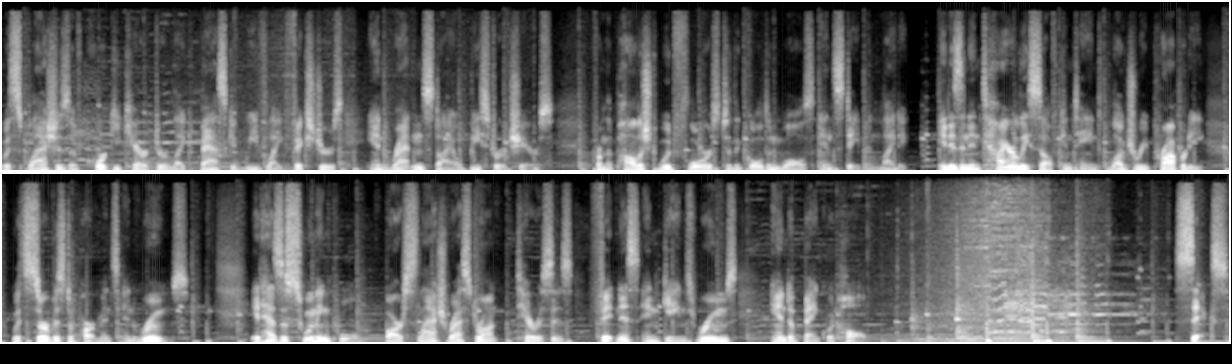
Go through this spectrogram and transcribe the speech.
with splashes of quirky character like basket weave light fixtures and rattan-style bistro chairs, from the polished wood floors to the golden walls and statement lighting. It is an entirely self-contained luxury property with serviced apartments and rooms. It has a swimming pool, bar slash restaurant, terraces, fitness and games rooms, and a banquet hall. 6.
